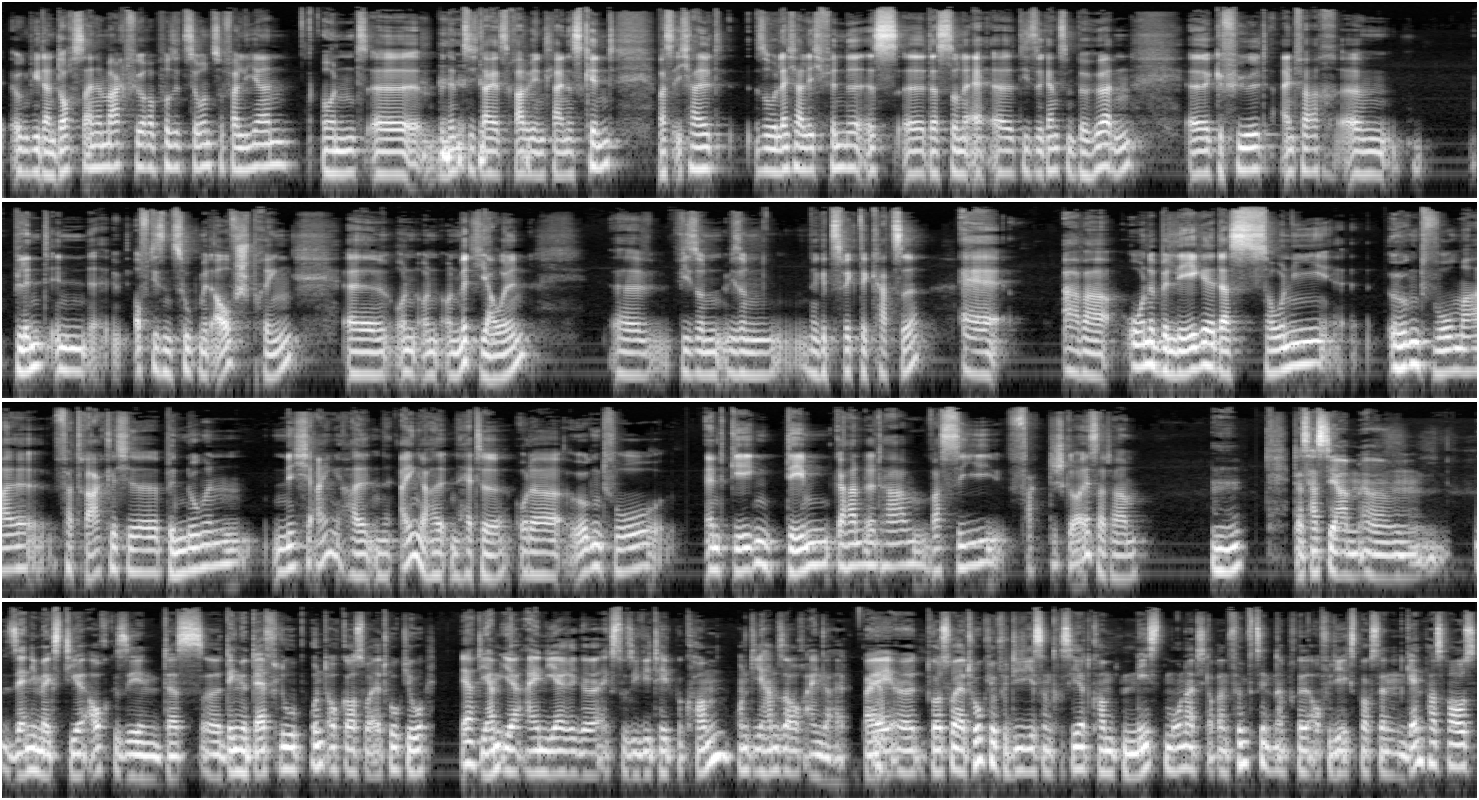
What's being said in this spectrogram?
irgendwie dann doch seine Marktführerposition zu verlieren und äh, benimmt sich da jetzt gerade wie ein kleines Kind. Was ich halt so lächerlich finde, ist, äh, dass so eine äh, diese ganzen Behörden äh, gefühlt einfach ähm, blind in, äh, auf diesen Zug mit aufspringen äh, und, und, und mitjaulen, äh, wie so, ein, wie so ein, eine gezwickte Katze. Äh, aber ohne Belege, dass Sony irgendwo mal vertragliche Bindungen nicht eingehalten, eingehalten hätte oder irgendwo entgegen dem gehandelt haben, was sie faktisch geäußert haben. Mhm. Das hast du ja am ähm, Zenimax-Deal auch gesehen, das äh, Ding mit Deathloop und auch Ghostwire Tokyo, ja. die haben ihr einjährige Exklusivität bekommen und die haben sie auch eingehalten. Bei ja. äh, Ghostwire Tokyo, für die, die es interessiert, kommt nächsten Monat, ich glaube am 15. April, auch für die Xbox dann ein Game Pass raus.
